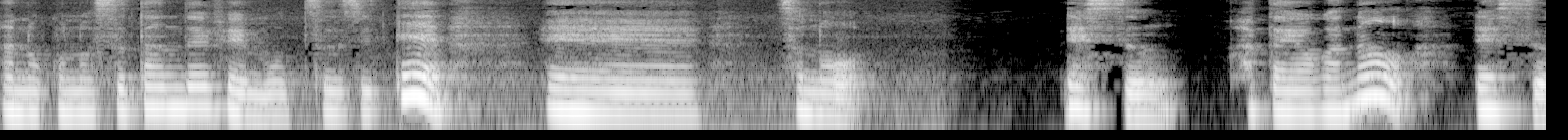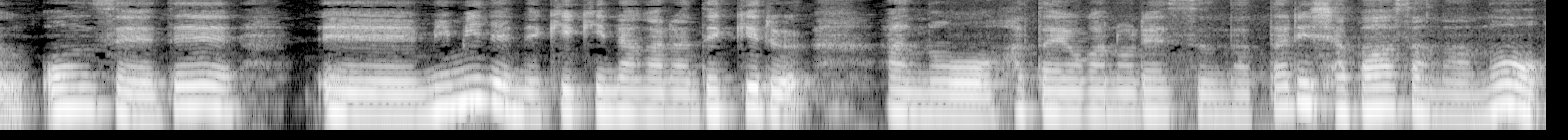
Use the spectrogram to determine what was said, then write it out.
あの、このスタンド FM を通じて、えー、その、レッスン、ハタヨガのレッスン、音声で、えー、耳でね、聞きながらできる、あの、ハタヨガのレッスンだったり、シャバーサナの、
